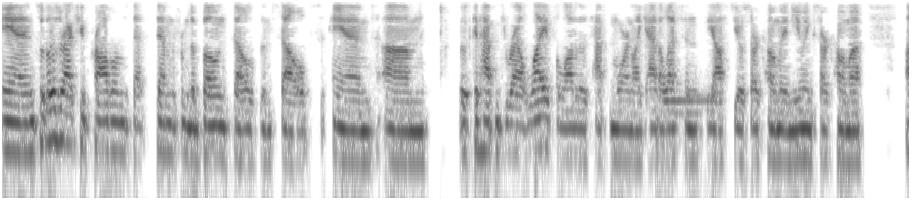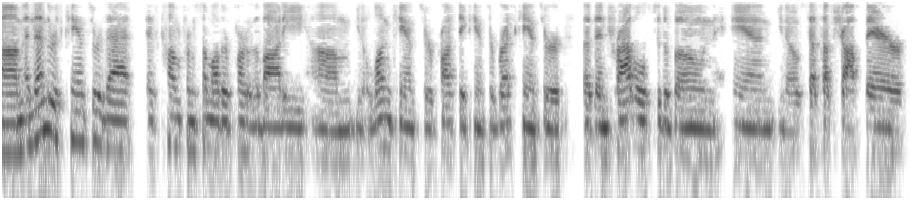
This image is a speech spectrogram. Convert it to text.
And so those are actually problems that stem from the bone cells themselves. And um, those can happen throughout life. A lot of those happen more in like adolescence, the osteosarcoma and Ewing sarcoma. Um, and then there's cancer that has come from some other part of the body, um, you know, lung cancer, prostate cancer, breast cancer, that then travels to the bone and, you know, sets up shop there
